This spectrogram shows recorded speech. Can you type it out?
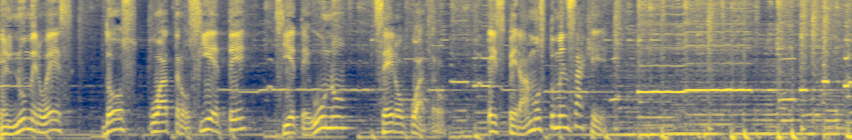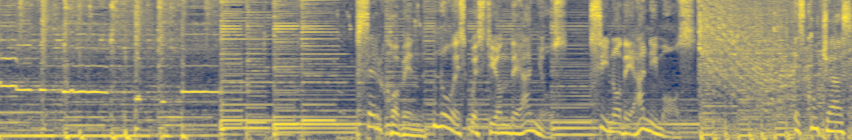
El número es 247 7104. Esperamos tu mensaje. Ser joven no es cuestión de años, sino de ánimos. Escuchas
